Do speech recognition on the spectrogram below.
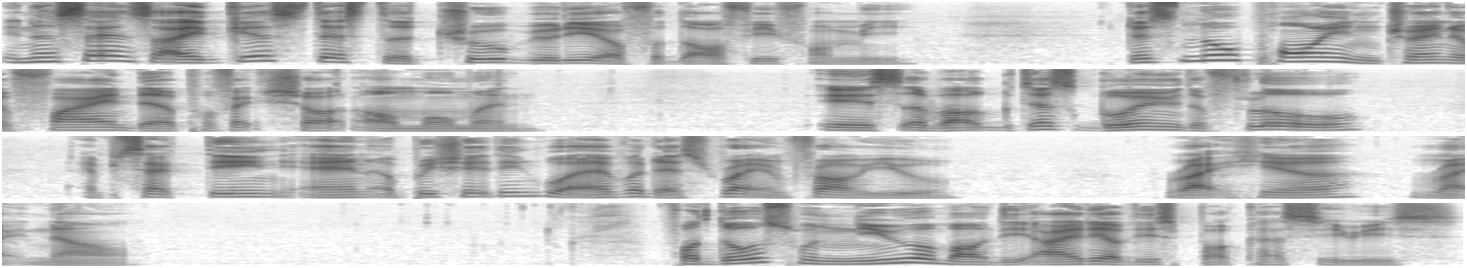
In a sense, I guess that's the true beauty of photography for me. There's no point in trying to find the perfect shot or moment. It's about just going with the flow, accepting and appreciating whatever that's right in front of you, right here, right now. For those who knew about the idea of this podcast series,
